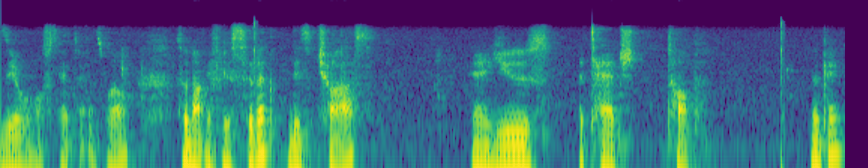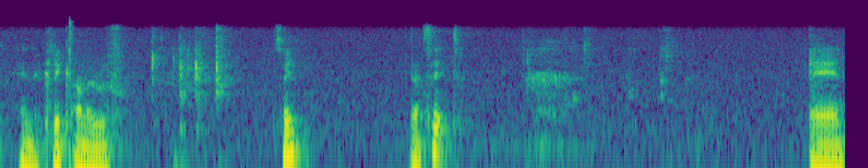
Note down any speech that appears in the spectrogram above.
0 offset as well. So now if you select this truss and use attach top okay and click on the roof. See that's it. And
